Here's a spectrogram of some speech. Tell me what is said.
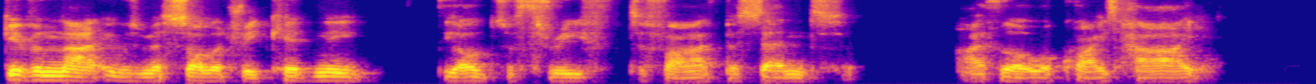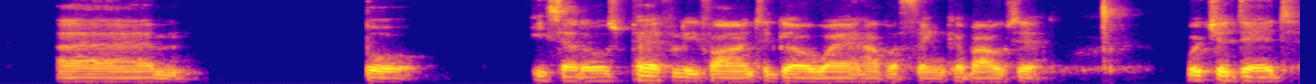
Given that it was my solitary kidney, the odds of three to five percent I thought were quite high. Um, but he said I was perfectly fine to go away and have a think about it, which I did.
